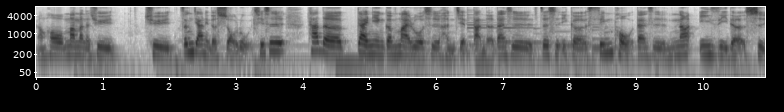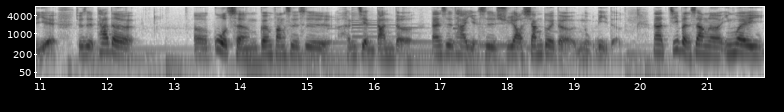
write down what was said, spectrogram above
然后慢慢的去去增加你的收入。其实它的概念跟脉络是很简单的，但是这是一个 simple 但是 not easy 的事业，就是它的呃过程跟方式是很简单的，但是它也是需要相对的努力的。那基本上呢，因为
